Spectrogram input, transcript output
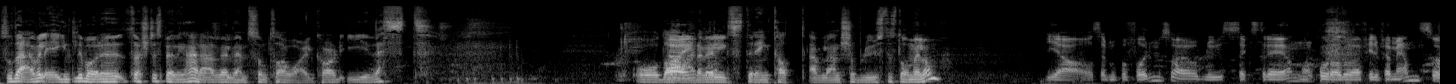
Så det er vel egentlig bare Største spenninga her er vel hvem som tar wildcard i vest. Og da er det vel strengt tatt Avalanche og Blues det står mellom. Ja, og ser man på form, så er jo Blues 6-3-1, og Colorado er 4-5-1, så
